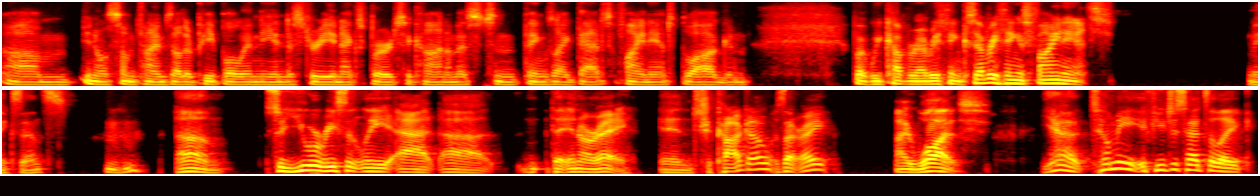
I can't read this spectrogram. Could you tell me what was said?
um, you know sometimes other people in the industry and experts economists and things like that. It's a finance blog and but we cover everything because everything is finance. Makes sense. Mm-hmm. um, so you were recently at uh, the nra in chicago is that right i was yeah tell me if you just had to like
